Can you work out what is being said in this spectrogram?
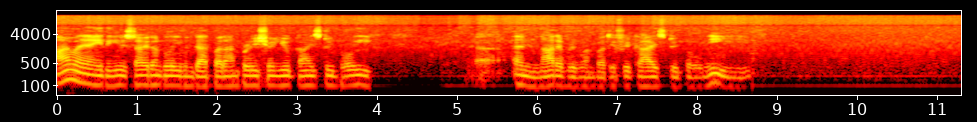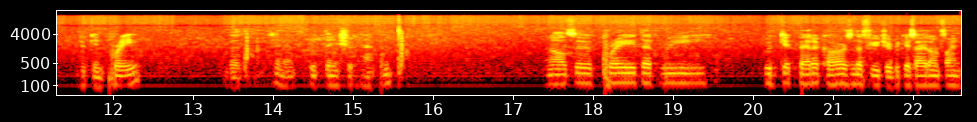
I'm an atheist. I don't believe in God, but I'm pretty sure you guys do believe. Uh, and not everyone, but if you guys do believe, you can pray that you know good things should happen and also pray that we would get better cars in the future because I don't find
